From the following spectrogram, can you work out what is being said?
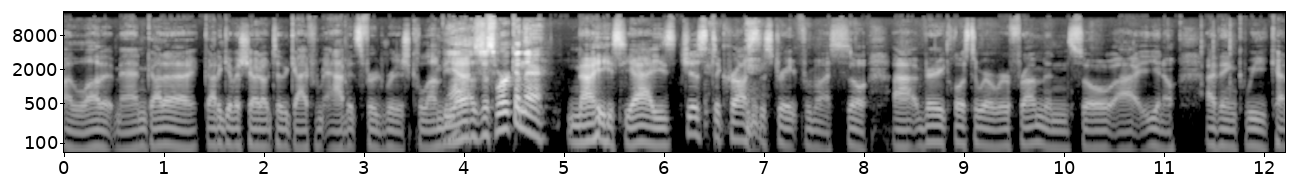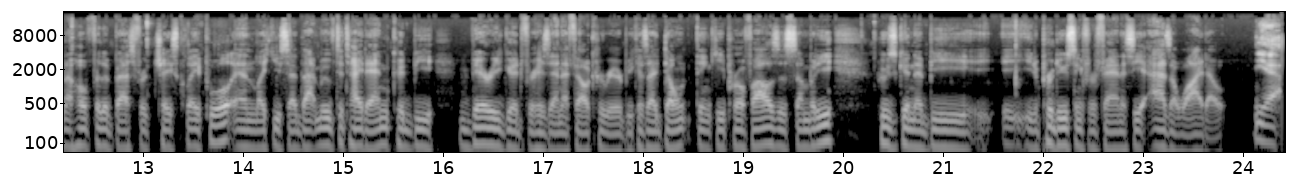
I love it, man. Gotta gotta give a shout out to the guy from Abbotsford, British Columbia. Yeah, I was just working there. Nice, yeah. He's just across the street from us, so uh, very close to where we're from, and so uh, you know, I think we kind of hope for the best for Chase Claypool, and like you said, that move to tight end could be very good for his NFL career because I don't think he profiles as somebody who's gonna be you know, producing for fantasy as a wideout. Yeah.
